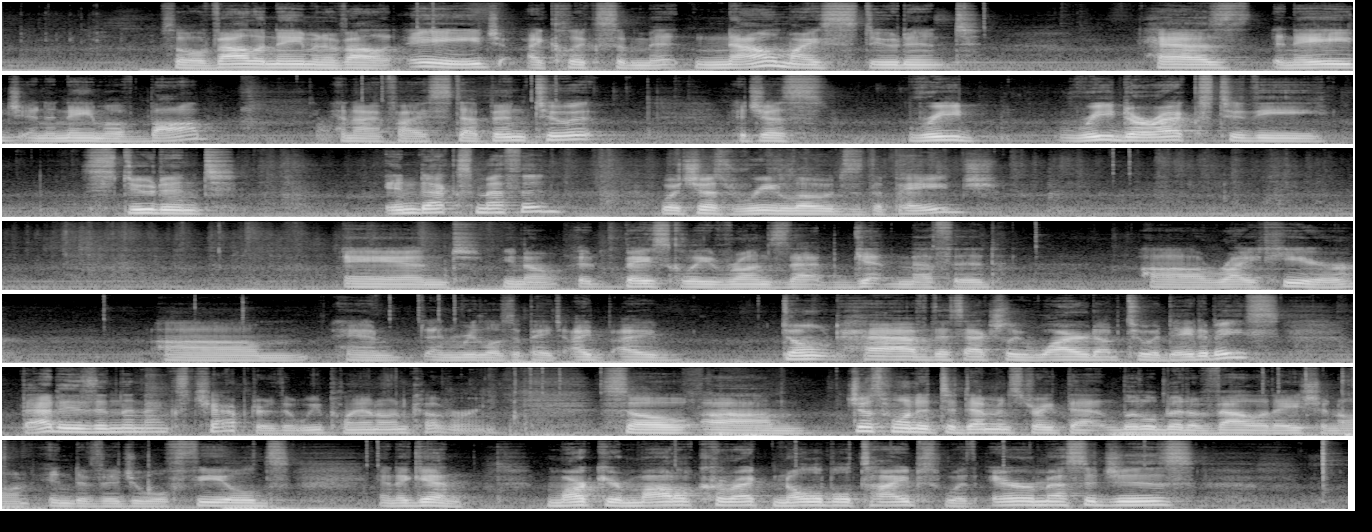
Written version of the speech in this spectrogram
so a valid name and a valid age, I click submit. Now my student has an age and a name of Bob. And if I step into it, it just re redirects to the student index method, which just reloads the page. And, you know, it basically runs that get method uh, right here um, and, and reloads the page. I, I don't have this actually wired up to a database. That is in the next chapter that we plan on covering. So um, just wanted to demonstrate that little bit of validation on individual fields. And again, mark your model correct nullable types with error messages.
